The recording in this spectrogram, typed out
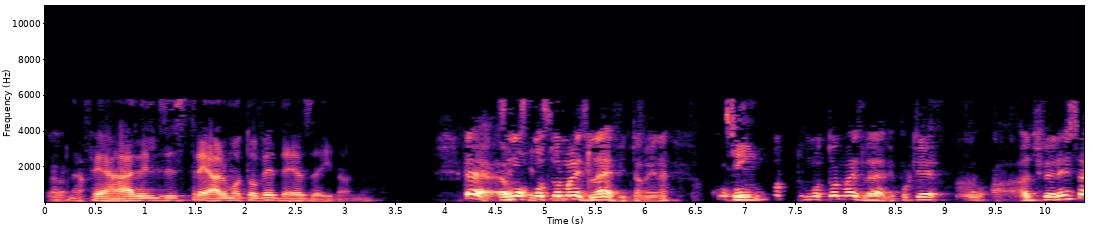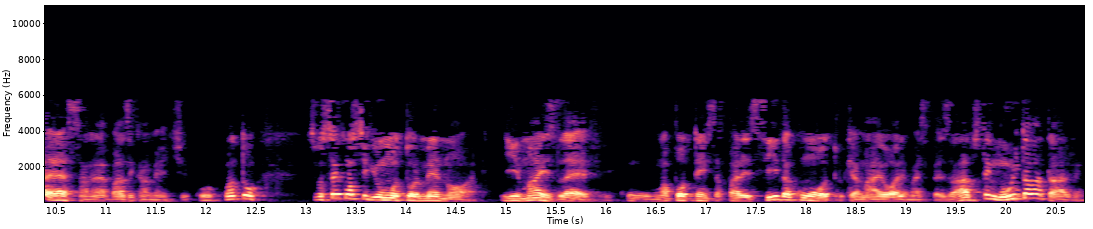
é. na Ferrari, eles estrearam o motor V10 aí. No, é, é um motor mais leve também, né? Sim. O motor mais leve, porque a diferença é essa, né, basicamente. Quanto, se você conseguir um motor menor e mais leve, com uma potência parecida com outro que é maior e mais pesado, você tem muita vantagem.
